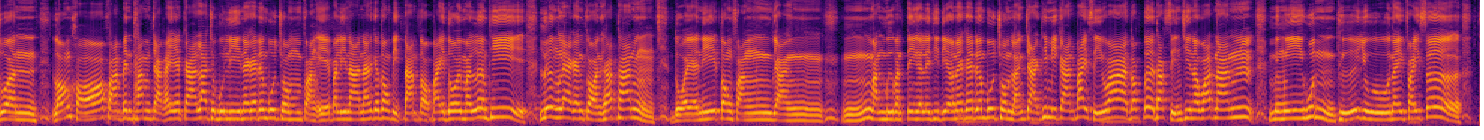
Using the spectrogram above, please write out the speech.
ส่วนร้องขอความเป็นธรรมจากอายการราชบุรีนะครับท่านผู้ชมฝั่งเอปรินานั้นก็ต้องติดตามต่อไปโดยมาเริ่มที่เรื่องแรกกันก่อนครับท่าน โดยอันนี้ต้องฟังอย่างมันมือมันตีกันเลยทีเดียวนะครับท่านผู้ชมหลังจากที่มีการป้ายสีว่าดรทักษิณชินวัตรนั้นมีหุ้นถืออยู่ในไฟเซอร์ เท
